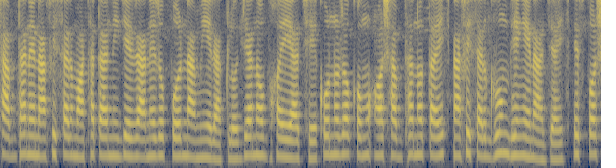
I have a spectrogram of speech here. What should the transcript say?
সাবধানে নাফিসার মাথাটা নিজের রানের ওপর নামিয়ে রাখল। যেন ভয়ে আছে, কোনো রকম অসাবধানতায় নাফিসার ঘুম ভেঙে না যায়। স্পর্শ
